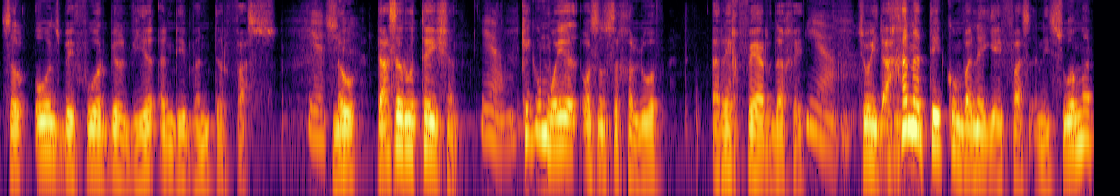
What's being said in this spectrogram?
sal ons byvoorbeeld weer in die winter vas. Yes. Nou, daar's 'n rotation. Ja. Kyk hoe mooi ons se geloof regverdigheid. Ja. So daar gaan 'n tyd kom wanneer jy vas in die somer,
